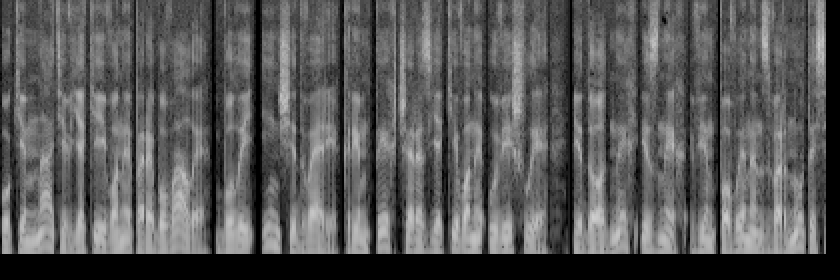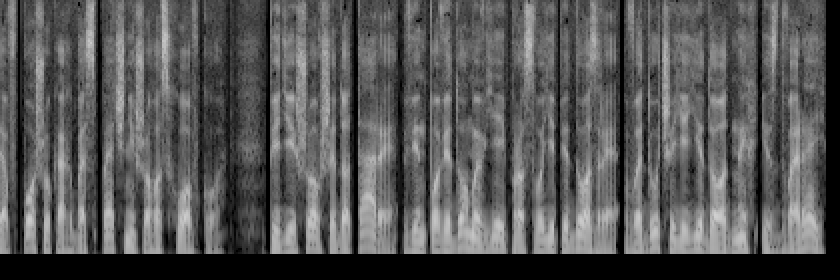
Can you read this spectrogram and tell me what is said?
У кімнаті, в якій вони перебували, були й інші двері, крім тих, через які вони увійшли, і до одних із них він повинен звернутися в пошуках безпечнішого сховку. Підійшовши до тари, він повідомив їй про свої підозри, ведучи її до одних із дверей,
